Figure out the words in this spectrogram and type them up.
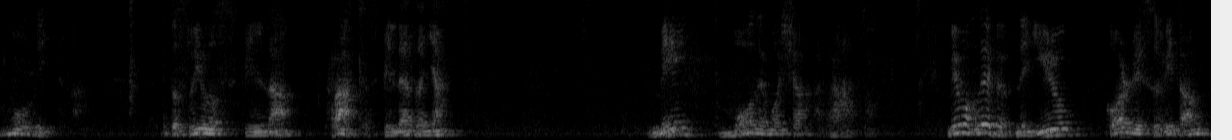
молитва. Дослівно спільна праця, спільне заняття. Ми молимося разом. Ми могли би в неділю кожен собі там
